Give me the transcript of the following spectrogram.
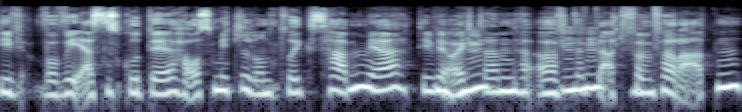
die, wo wir erstens gute Hausmittel und Tricks haben, ja, die wir mhm. euch dann auf der mhm. Plattform verraten,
